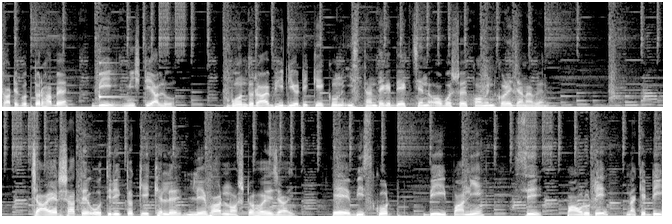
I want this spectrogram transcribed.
সঠিক উত্তর হবে বি, মিষ্টি আলু। বন্ধুরা, ভিডিওটি কে কোন স্থান থেকে দেখছেন অবশ্যই কমেন্ট করে জানাবেন। চায়ের সাথে অতিরিক্ত কি খেলে লেভার নষ্ট হয়ে যায়? এ, বিস্কুট, বি, পানি, সি, পাউরুটি, নাকি ডি,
